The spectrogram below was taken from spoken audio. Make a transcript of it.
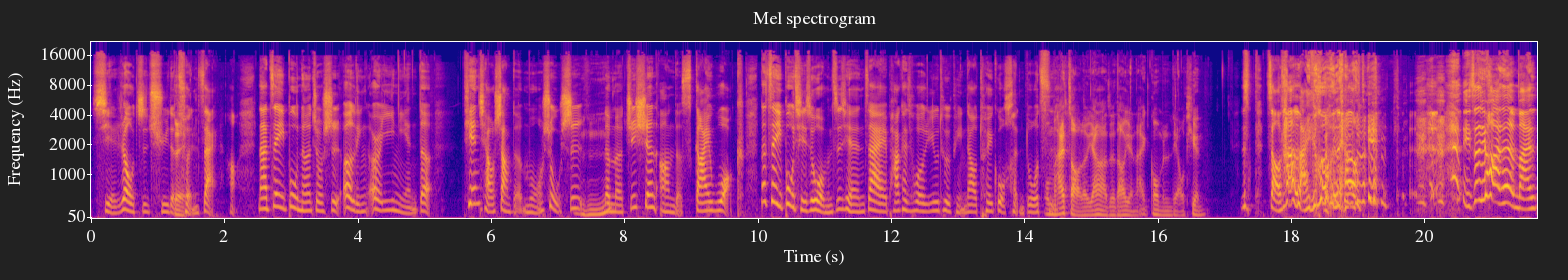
血肉之躯的存在。好，那这一部呢，就是二零二一年的《天桥上的魔术师》嗯、（The Magician on the Skywalk）。那这一部其实我们之前在 Podcast 或 YouTube 频道推过很多次，我们还找了杨雅哲导演来跟我们聊天。找他来跟我们聊天，你这句话真的蛮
